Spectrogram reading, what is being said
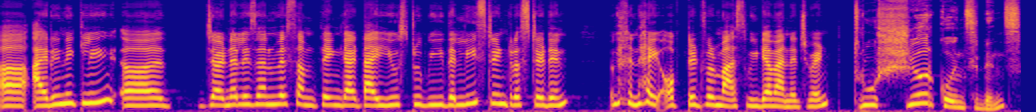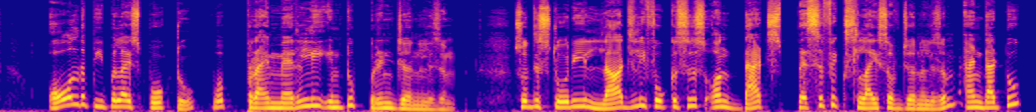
Uh, ironically, uh, journalism is something that I used to be the least interested in when I opted for mass media management. Through sheer coincidence, all the people I spoke to were primarily into print journalism. So, this story largely focuses on that specific slice of journalism and that too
